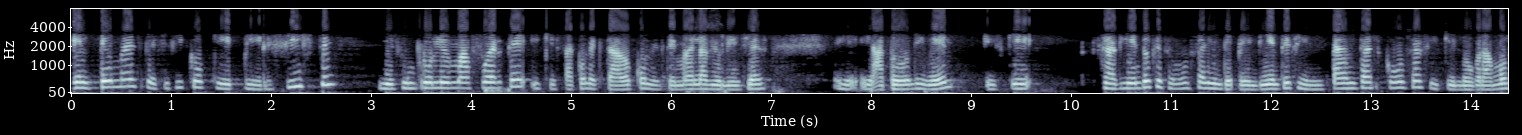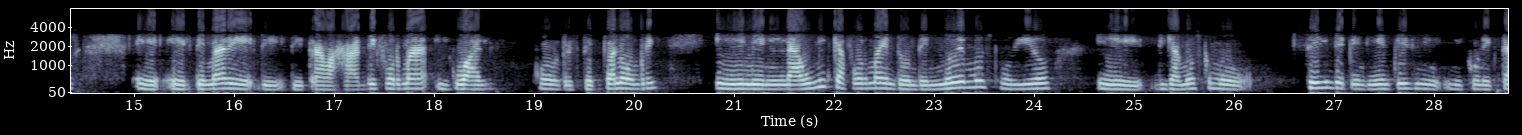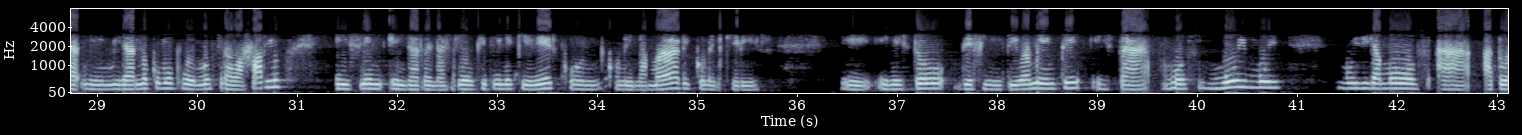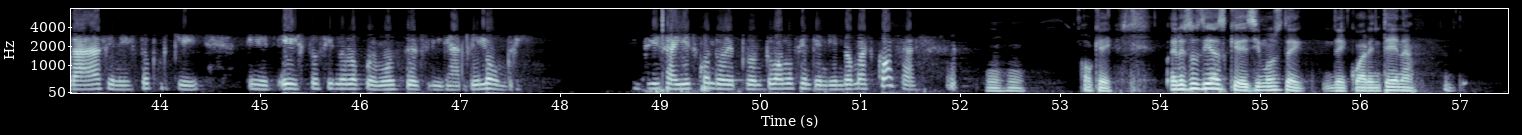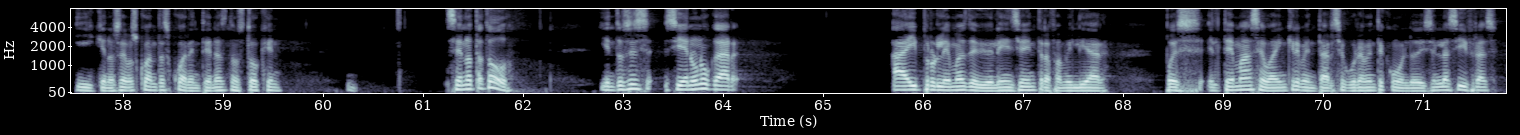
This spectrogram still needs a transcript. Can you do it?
el tema específico que persiste y es un problema fuerte y que está conectado con el tema de la violencia eh, a todo nivel, es que sabiendo que somos tan independientes en tantas cosas y que logramos eh, el tema de, de, de trabajar de forma igual con respecto al hombre, en, la única forma en donde no hemos podido, eh, digamos, como ser independientes ni, ni conectar, ni mirarlo cómo podemos trabajarlo, es en, la relación que tiene que ver con, con el amar y con el querer. Eh, en esto definitivamente estamos muy, muy, muy, digamos, atoradas en esto porque eh, esto sí no lo podemos desligar del hombre. Entonces ahí es cuando de pronto vamos entendiendo más cosas. Ok. En esos días que decimos de, de cuarentena y que no sabemos cuántas cuarentenas nos toquen, se nota todo. Y entonces, si en un hogar hay problemas de violencia intrafamiliar, pues el tema se va a incrementar seguramente como lo dicen las cifras.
